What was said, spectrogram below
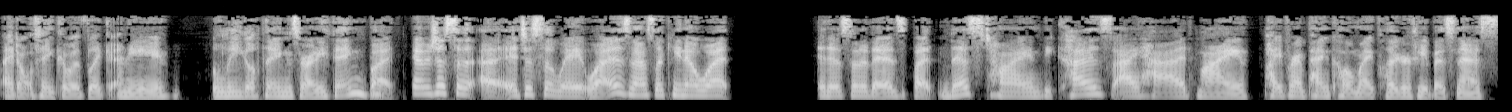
I don't think it was like any legal things or anything, but it was just a, it's just the way it was. And I was like, you know what? It is what it is. But this time, because I had my Piper and Pen Co, my calligraphy business,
